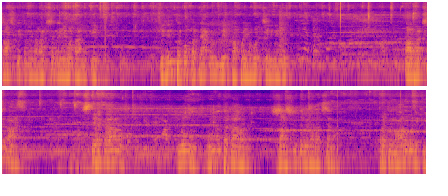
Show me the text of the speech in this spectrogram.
శాశ్వతమైన రక్షణ ఇవ్వడానికి ఇదింత గొప్ప త్యాగం మీరు తప్ప ఎవరు చేయలేదు ఆ రక్షణ స్థిరకాలం నువ్వు ఉన్నంత కాలం శాశ్వతమైన రక్షణ ప్రతి మానవునికి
